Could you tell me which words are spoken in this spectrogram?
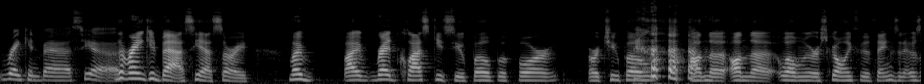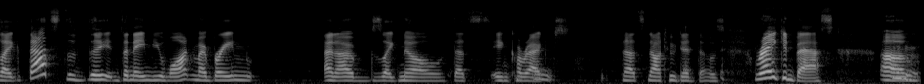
Rankin Bass. Yeah. The Rankin Bass, yeah, sorry. My I read Klasky Supo before or Chupo on the on the when we were scrolling through the things and it was like that's the the, the name you want. And my brain and I was like, no, that's incorrect. That's not who did those. Rankin Bass. Um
